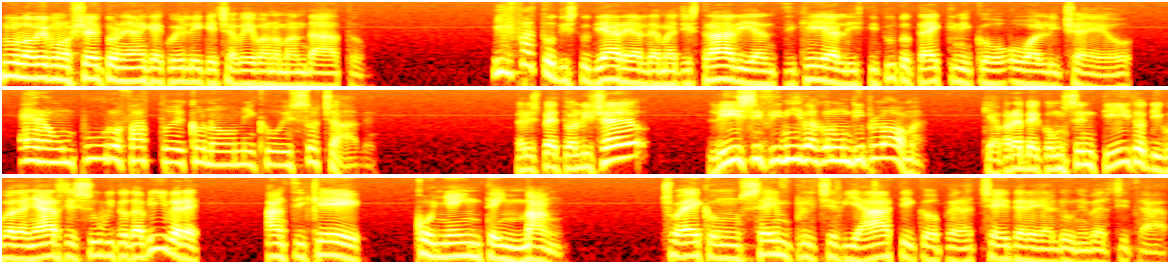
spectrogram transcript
non l'avevano scelto neanche quelli che ci avevano mandato. Il fatto di studiare alle magistrali anziché all'istituto tecnico o al liceo era un puro fatto economico e sociale. Rispetto al liceo, lì si finiva con un diploma che avrebbe consentito di guadagnarsi subito da vivere, anziché con niente in man, cioè con un semplice viatico per accedere all'università.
